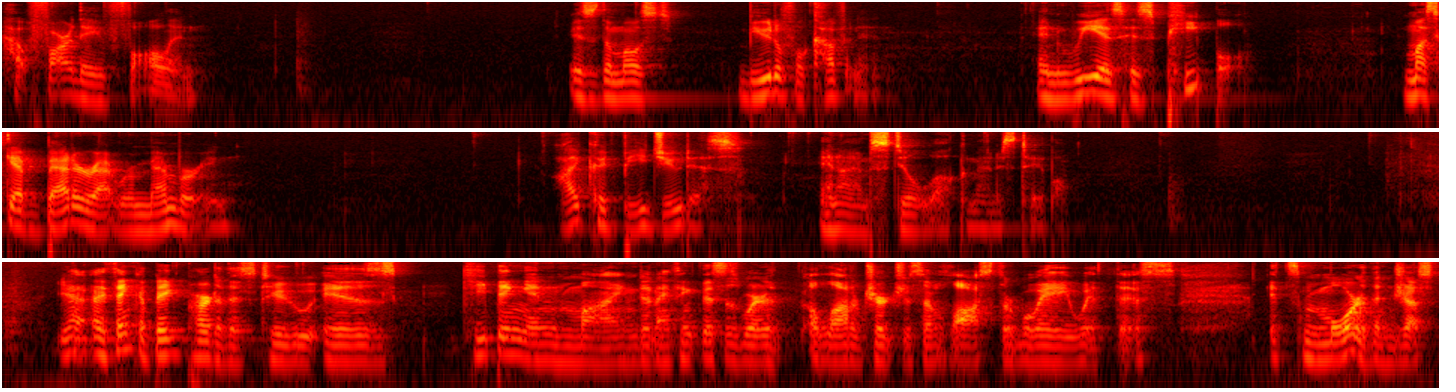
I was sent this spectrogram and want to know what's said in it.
how far they've fallen is the most beautiful covenant. And we, as his people, must get better at remembering I could be Judas, and I am still welcome at his table. Yeah, I think a big part of this too is keeping in mind, and I think this is where a lot of churches have lost their way with this. It's more than just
